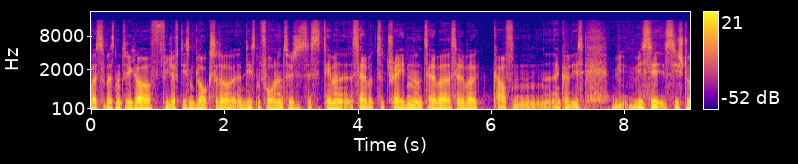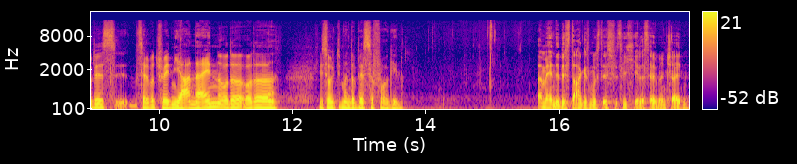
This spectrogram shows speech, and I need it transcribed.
was, was natürlich auch viel auf diesen Blogs oder in diesen Foren und so ist, ist das Thema selber zu traden und selber, selber kaufen. Ist, wie, wie siehst du das? Selber traden, ja, nein oder, oder wie sollte man da besser vorgehen? Am Ende des Tages muss das für sich jeder selber entscheiden.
